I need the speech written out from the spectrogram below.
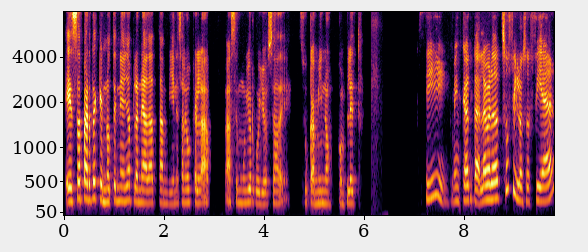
esa parte que no tenía ella planeada también es algo que la hace muy orgullosa de su camino completo. Sí, me encanta. La verdad, su filosofía,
